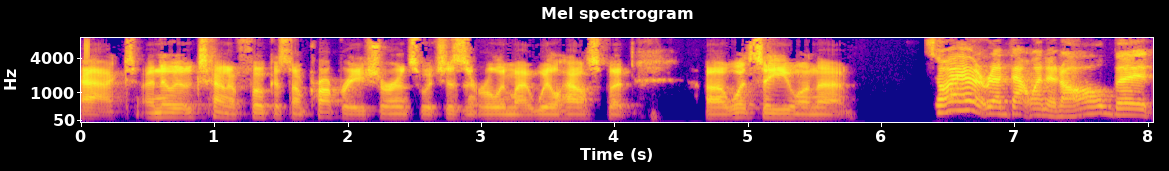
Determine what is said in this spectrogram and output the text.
act? I know it's kind of focused on property insurance which isn't really my wheelhouse but uh, what say you on that So I haven't read that one at all, but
